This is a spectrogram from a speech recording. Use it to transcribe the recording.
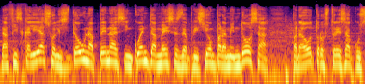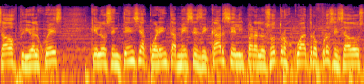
La Fiscalía solicitó una pena de 50 meses de prisión para Mendoza. Para otros tres acusados pidió el juez que lo sentencia a 40 meses de cárcel y para los otros cuatro procesados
